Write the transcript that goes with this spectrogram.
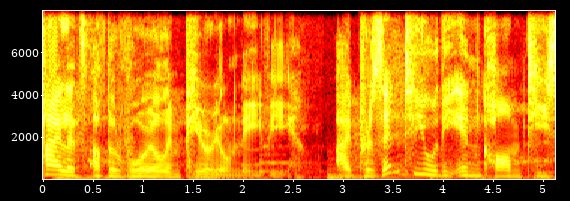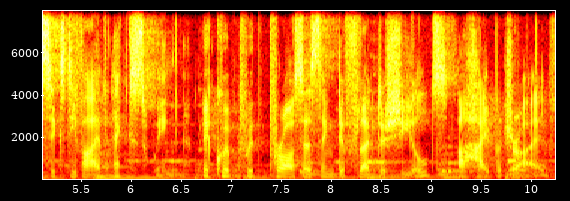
Pilots of the Royal Imperial Navy, I present to you the Incom T 65 X Wing, equipped with processing deflector shields, a hyperdrive,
